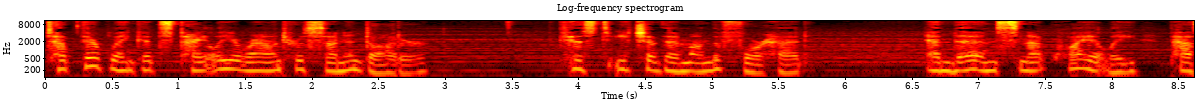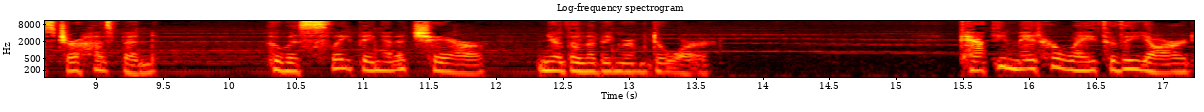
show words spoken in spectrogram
tucked their blankets tightly around her son and daughter, kissed each of them on the forehead, and then snuck quietly past her husband, who was sleeping in a chair near the living room door. Kathy made her way through the yard,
